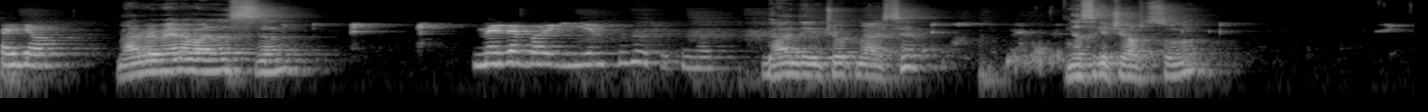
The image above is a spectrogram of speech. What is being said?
Alo. Merve merhaba nasılsın? Merhaba, iyiyim. Siz nasılsınız? Ben deyim çok mersi. Nasıl geçiyor hafta sonu?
